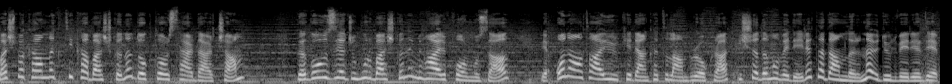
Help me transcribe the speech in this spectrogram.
Başbakanlık TİKA Başkanı Doktor Serdar Çam, Gagozya Cumhurbaşkanı Mihail Formuzal ve 16 ayrı ülkeden katılan bürokrat, iş adamı ve devlet adamlarına ödül verildi.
